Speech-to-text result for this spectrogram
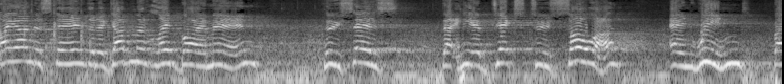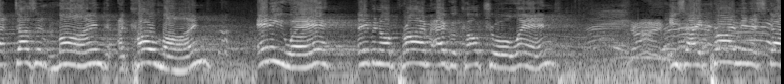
They understand that a government led by a man who says that he objects to solar and wind but doesn't mind a coal mine anywhere even on prime agricultural land, is a Prime Minister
